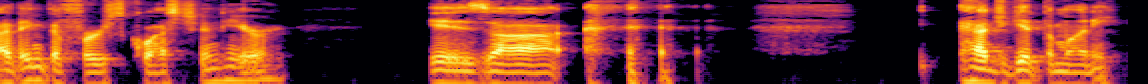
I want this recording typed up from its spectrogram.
I think the first question here is uh, how'd you get the money?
